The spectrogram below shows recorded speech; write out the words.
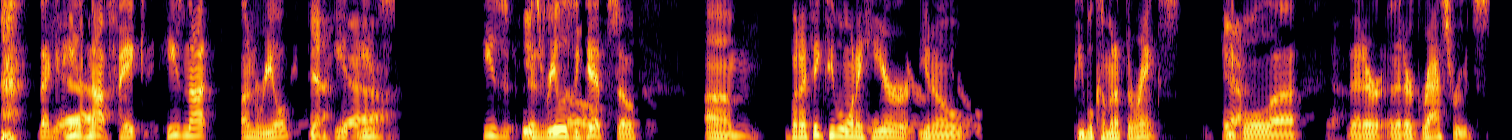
Like he's not fake. He's not unreal. yeah. He, Yeah. He's he's He's as real as so- it gets. So, um, but I think people want to hear, you know, people coming up the ranks, Yeah. people uh, Yeah. that are that are grassroots,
